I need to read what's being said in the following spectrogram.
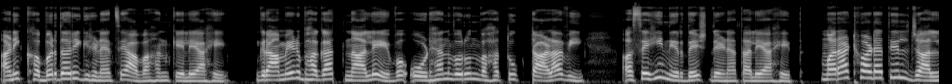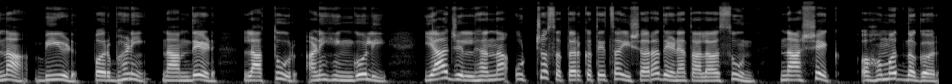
आणि खबरदारी घेण्याचे आवाहन केले आहे. ग्रामीण भागात नाले व ओढ्यांवरून वाहतूक टाळावी असेही निर्देश देण्यात आले आहेत. मराठवाड्यातील जालना बीड परभणी नांदेड लातूर आणि हिंगोली या जिल्ह्यांना उच्च सतर्कतेचा इशारा देण्यात आला असून नाशिक अहमदनगर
